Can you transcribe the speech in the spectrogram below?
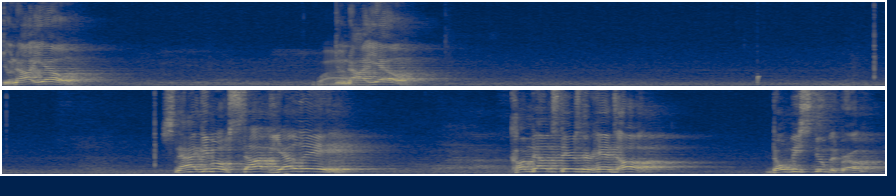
Do not yell. Wow. Do not yell. SnaggyMo, stop yelling. Come downstairs with your hands up. Don't be stupid, bro.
